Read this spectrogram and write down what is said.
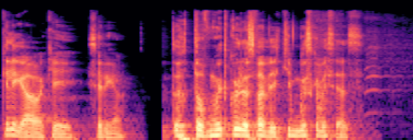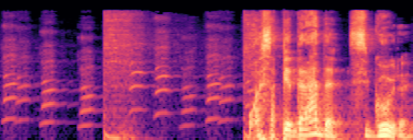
Que legal, ok. Isso é legal. Eu tô muito curioso pra ver que música vai ser essa. Pô, essa pedrada! Segura!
